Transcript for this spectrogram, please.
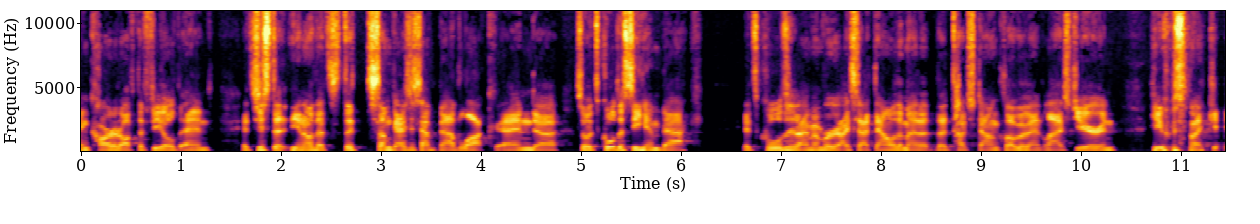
and carted off the field. And it's just that you know that's the some guys just have bad luck, and uh, so it's cool to see him back. It's cool to. I remember I sat down with him at the Touchdown Club event last year, and he was like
